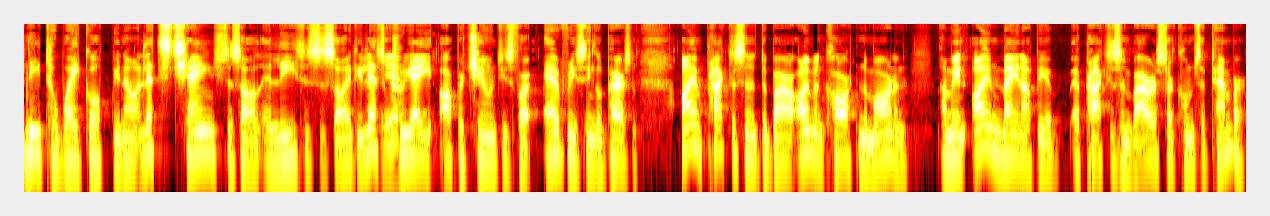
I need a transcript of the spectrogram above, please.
need to wake up. You know, let's change this all elitist society. Let's Yeah. create opportunities for every single person. I'm practicing at the bar. I'm in court in the morning. I mean, I may not be a, a practicing barrister come September.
